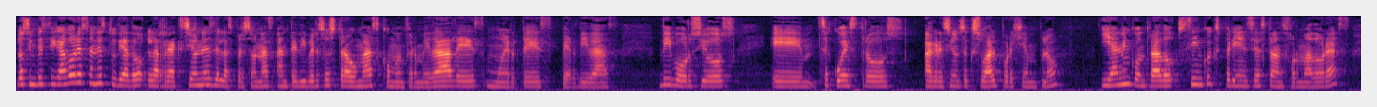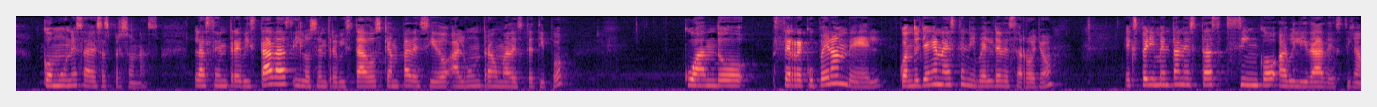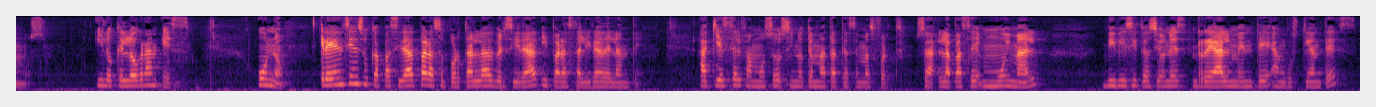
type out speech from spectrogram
Los investigadores han estudiado las reacciones de las personas ante diversos traumas como enfermedades, muertes, pérdidas, divorcios, eh, secuestros, agresión sexual, por ejemplo, y han encontrado cinco experiencias transformadoras comunes a esas personas. Las entrevistadas y los entrevistados que han padecido algún trauma de este tipo, cuando se recuperan de él, cuando llegan a este nivel de desarrollo, experimentan estas cinco habilidades, digamos, y lo que logran es, uno, creencia en su capacidad para soportar la adversidad y para salir adelante. Aquí es el famoso si no te mata te hace más fuerte. O sea, la pasé muy mal, viví situaciones realmente angustiantes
